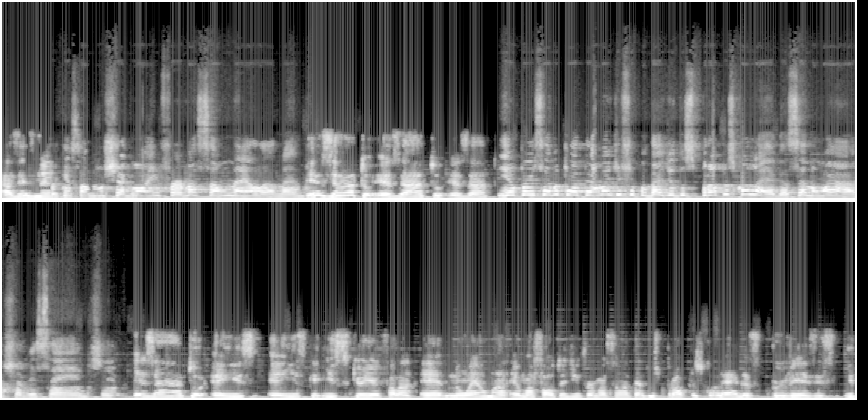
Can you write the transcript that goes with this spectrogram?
às vezes, né? Porque só não chegou a informação nela, né? Exato, exato, exato. E eu percebo que é até uma dificuldade dos próprios colegas, você não acha, Vicente? Exato, é isso, é isso que, isso que eu ia falar. É, não é uma, é uma falta de informação até dos próprios colegas, por vezes. E,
